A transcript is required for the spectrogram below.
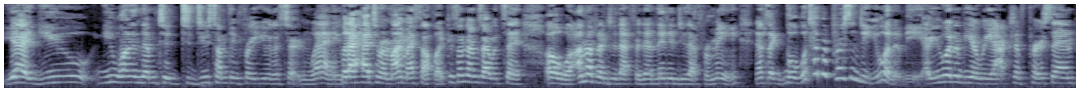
yeah, you, you wanted them to, to do something for you in a certain way. But I had to remind myself like, cause sometimes I would say, oh, well, I'm not going to do that for them. They didn't do that for me. And it's like, well, what type of person do you want to be? Are you going to be a reactive person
